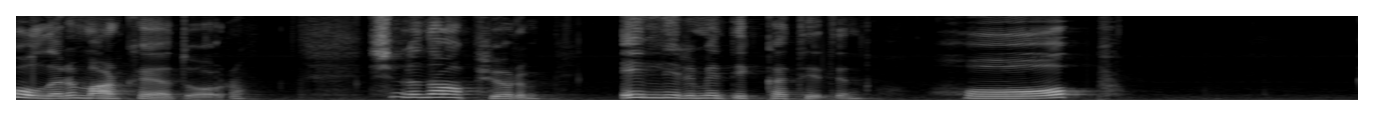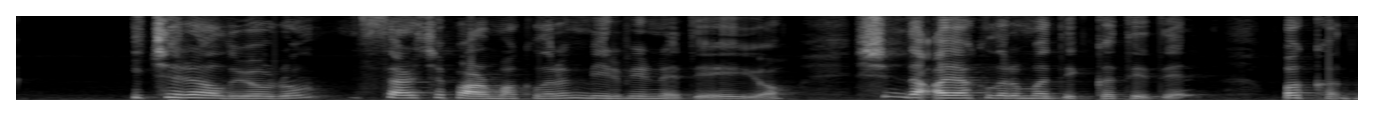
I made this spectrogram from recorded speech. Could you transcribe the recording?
kollarım arkaya doğru. Şimdi ne yapıyorum? Ellerime dikkat edin. Hop. İçeri alıyorum. Serçe parmaklarım birbirine değiyor. Şimdi ayaklarıma dikkat edin. Bakın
